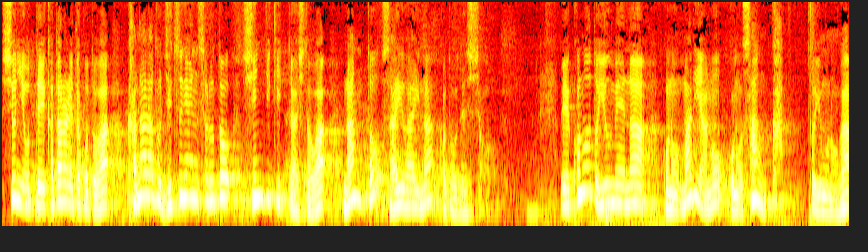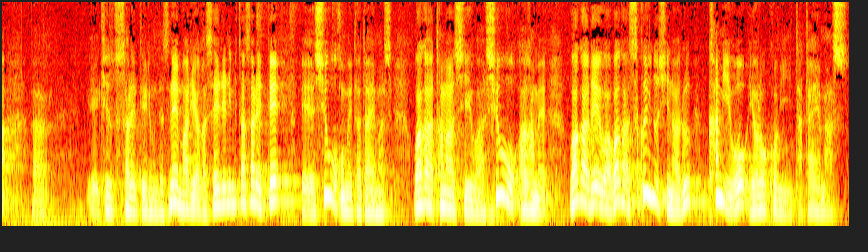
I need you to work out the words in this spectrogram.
主によって語られたことは必ず実現すると信じきった人はなんと幸いなことでしょう。この後有名なこのマリアのこの賛歌というものが記述されているんですね。マリアが精霊に満たされて主を褒めたたえます。我が魂は主をあがめ我が霊は我が救い主なる神を喜びたたえます。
